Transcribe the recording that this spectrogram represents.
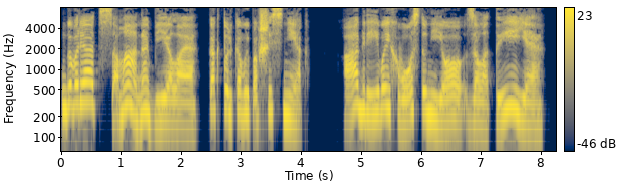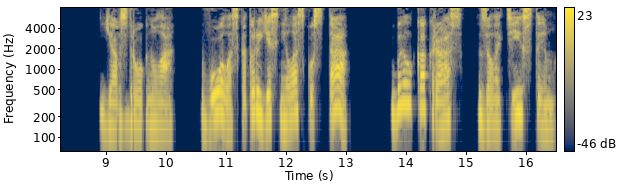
«Говорят, сама она белая, как только выпавший снег а грива и хвост у нее золотые. Я вздрогнула. Волос, который я сняла с куста, был как раз золотистым.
